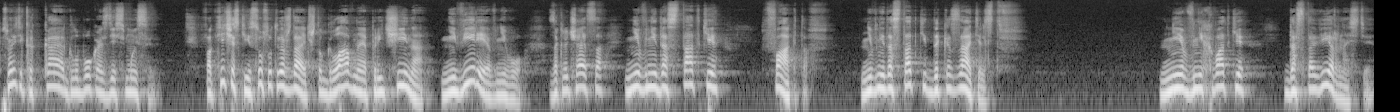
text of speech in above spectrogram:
Посмотрите, какая глубокая здесь мысль. Фактически Иисус утверждает, что главная причина – неверие в Него заключается не в недостатке фактов, не в недостатке доказательств, не в нехватке достоверности.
